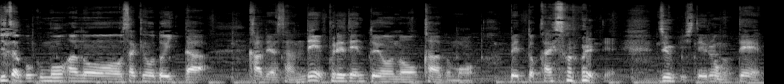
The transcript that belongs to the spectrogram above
実は僕も、あのー先ほど言ったカード屋さんで、プレゼント用のカードも別途買い揃えて準備しているので、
